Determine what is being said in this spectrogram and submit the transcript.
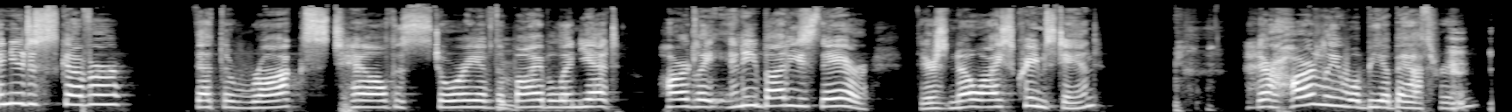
and you discover that the rocks tell the story of the hmm. Bible, and yet hardly anybody's there. There's no ice cream stand. There hardly will be a bathroom.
